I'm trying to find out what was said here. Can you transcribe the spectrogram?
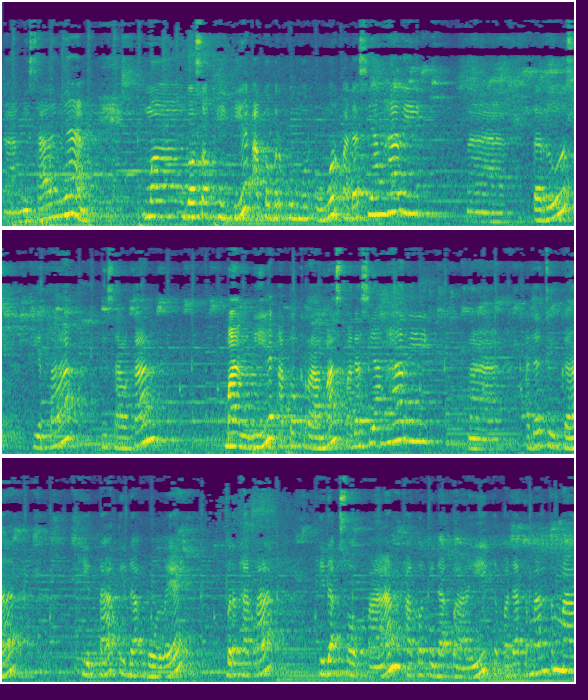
Nah, misalnya menggosok gigi atau berkumur-kumur pada siang hari. Nah, terus kita misalkan mandi atau keramas pada siang hari. Nah, ada juga kita tidak boleh berkata tidak sopan atau tidak baik kepada teman-teman,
